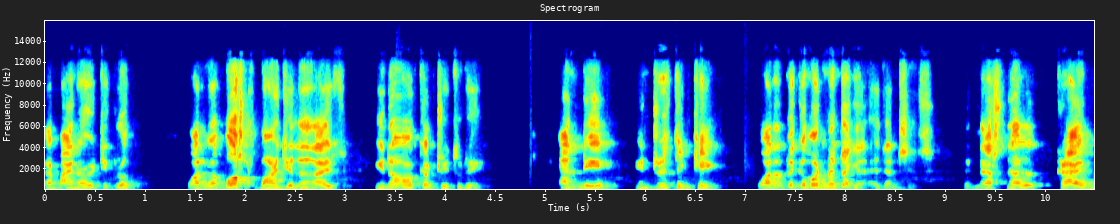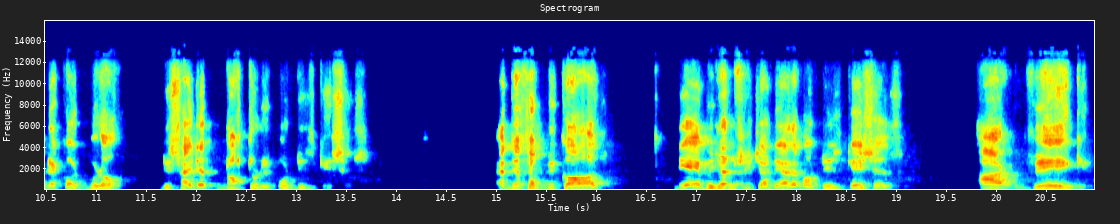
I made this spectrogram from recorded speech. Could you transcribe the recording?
a minority group, one of the most marginalized in our country today. And the interesting thing, one of the government agencies, the National Crime Record Bureau, decided not to report these cases. And they said because the evidence which are there about these cases are vague.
